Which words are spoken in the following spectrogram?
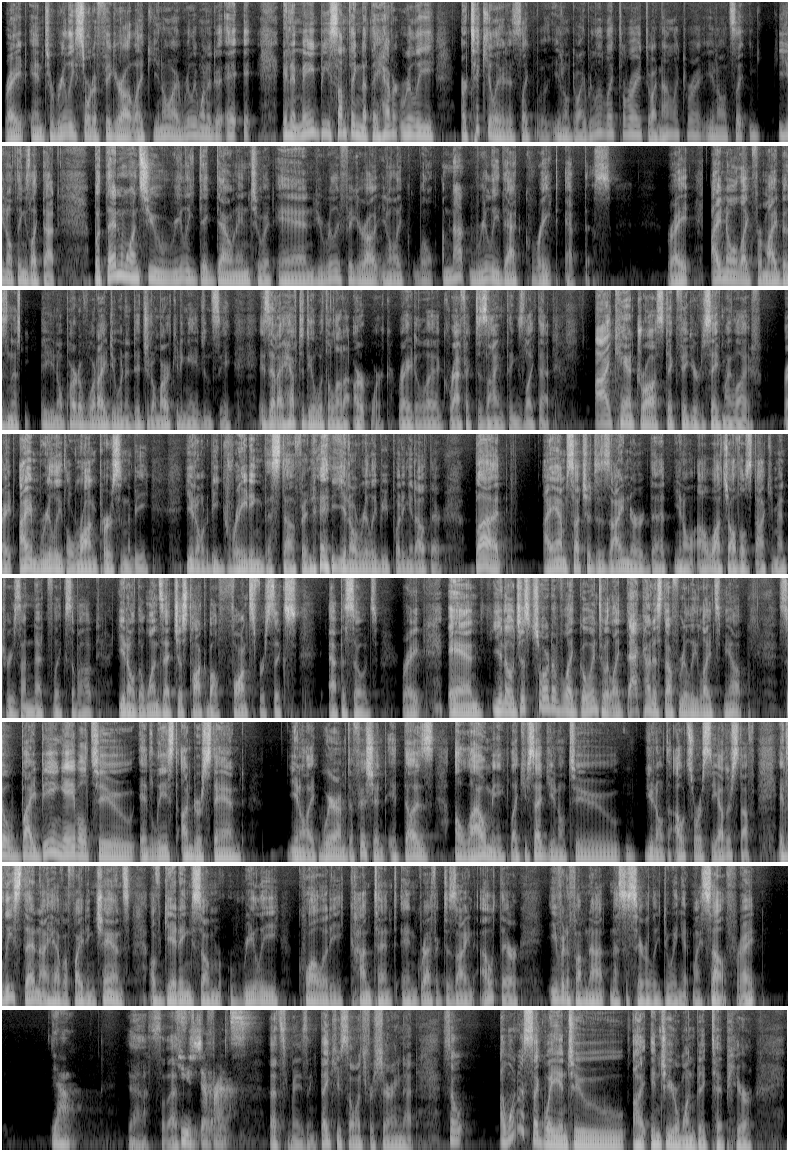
Right. And to really sort of figure out, like, you know, I really want to do it, it. And it may be something that they haven't really articulated. It's like, you know, do I really like to write? Do I not like to write? You know, it's like, you know, things like that. But then once you really dig down into it and you really figure out, you know, like, well, I'm not really that great at this right? I know, like for my business, you know, part of what I do in a digital marketing agency is that I have to deal with a lot of artwork, right? A lot of graphic design, things like that. I can't draw a stick figure to save my life, right? I am really the wrong person to be, you know, to be grading this stuff and, you know, really be putting it out there. But I am such a design nerd that, you know, I'll watch all those documentaries on Netflix about, you know, the ones that just talk about fonts for six episodes right? And, you know, just sort of like go into it, like that kind of stuff really lights me up. So by being able to at least understand, you know, like where I'm deficient, it does allow me, like you said, you know, to, you know, to outsource the other stuff. At least then I have a fighting chance of getting some really quality content and graphic design out there, even if I'm not necessarily doing it myself, right? Yeah. Yeah. So that's huge difference. That's amazing. Thank you so much for sharing that. So I want to segue into uh, into your one big tip here,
